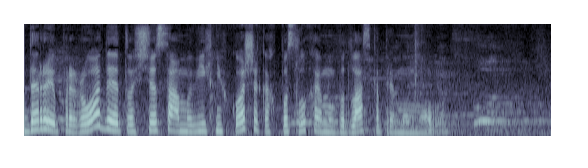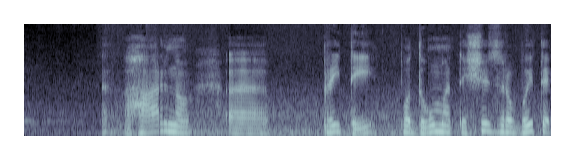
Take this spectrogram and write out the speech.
дари природи. То що саме в їхніх кошиках? Послухаємо, будь ласка, пряму мову. гарно е, прийти, подумати, щось зробити.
